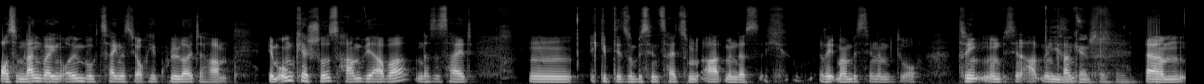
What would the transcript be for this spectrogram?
aus dem langweiligen Oldenburg zeigen, dass wir auch hier coole Leute haben. Im Umkehrschluss haben wir aber, und das ist halt, ich gebe dir so ein bisschen Zeit zum Atmen, dass ich rede mal ein bisschen, damit du auch trinken und ein bisschen atmen Easy kannst. Ähm,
